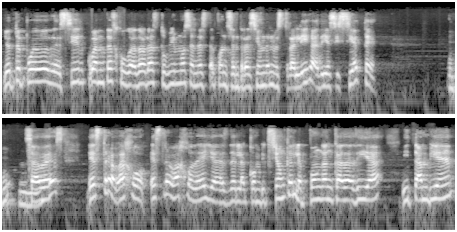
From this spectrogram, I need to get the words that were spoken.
yo te puedo decir cuántas jugadoras tuvimos en esta concentración de nuestra liga, 17, uh -huh. ¿sabes? es trabajo, es trabajo de ellas, de la convicción que le pongan cada día y también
